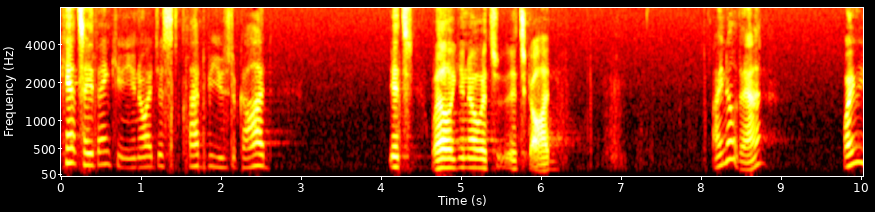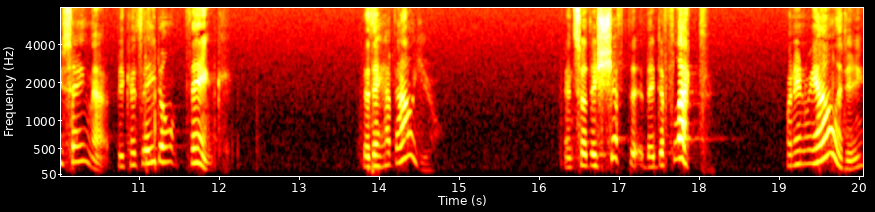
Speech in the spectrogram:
can't say thank you. You know, I'm just glad to be used of God. It's, well, you know, it's, it's God. I know that. Why are you saying that? Because they don't think that they have value. And so they shift, they deflect. When in reality,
